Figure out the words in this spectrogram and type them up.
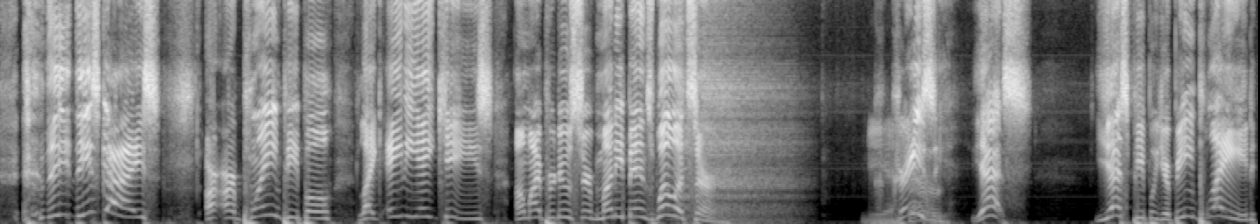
The- These guys are, are playing people like 88 keys on my producer Money Bin's Wurlitzer. Yeah. Crazy. Yes. Yes, people, you're being played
